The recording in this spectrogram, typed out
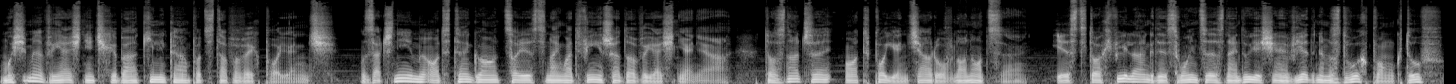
musimy wyjaśnić chyba kilka podstawowych pojęć. Zacznijmy od tego, co jest najłatwiejsze do wyjaśnienia, to znaczy od pojęcia równonocy. Jest to chwila, gdy Słońce znajduje się w jednym z dwóch punktów,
